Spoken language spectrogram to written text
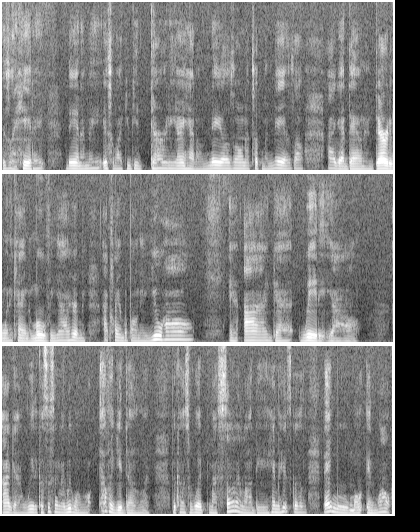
It's a headache. Then I mean, it's like you get dirty. I ain't had no nails on. I took my nails off. I got down and dirty when it came to moving. Y'all hear me? I climbed up on that U-Haul and I got with it, y'all. I got with it because this seemed like we won't ever get done because what my son-in-law did, him and his cousin, they moved mo- and Walt,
